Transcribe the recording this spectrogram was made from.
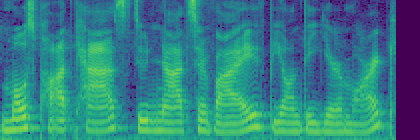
most podcasts do not survive beyond the year mark.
